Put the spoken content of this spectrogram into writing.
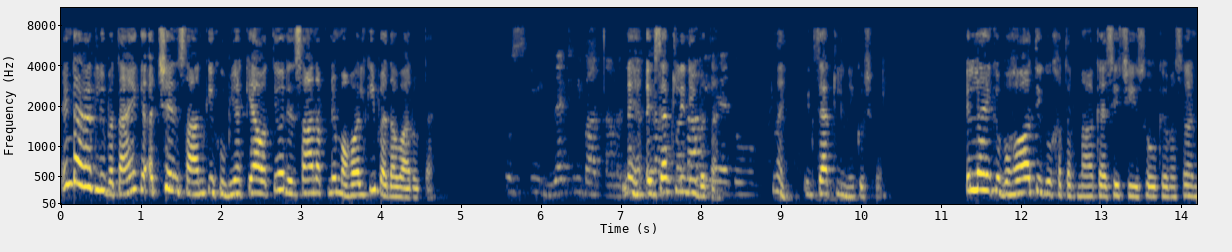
انڈائریکٹلی بتائیں کہ اچھے انسان کی خوبیاں کیا ہوتی ہیں اور انسان اپنے ماحول کی پیداوار ہوتا ہے۔ نہیں ایگزیکٹلی نہیں بتائیں نہیں ایگزیکٹلی نہیں کچھ کریں اللہ کہ بہت ہی کوئی خطرناک ایسی چیز ہو کہ مثلاً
